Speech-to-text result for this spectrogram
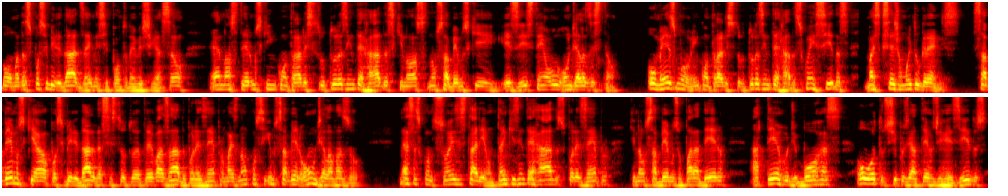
Bom, uma das possibilidades aí nesse ponto da investigação é nós termos que encontrar estruturas enterradas que nós não sabemos que existem ou onde elas estão. Ou mesmo encontrar estruturas enterradas conhecidas, mas que sejam muito grandes. Sabemos que há a possibilidade dessa estrutura ter vazado, por exemplo, mas não conseguimos saber onde ela vazou. Nessas condições estariam tanques enterrados, por exemplo, que não sabemos o paradeiro, aterro de borras ou outros tipos de aterro de resíduos,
